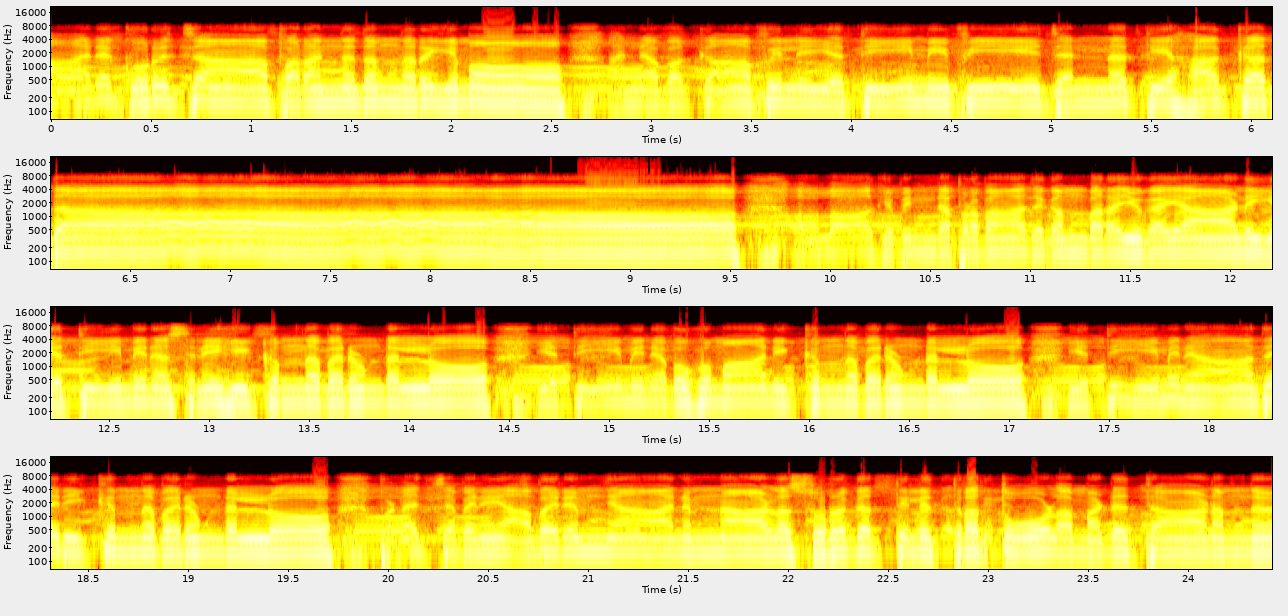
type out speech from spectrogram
ആരെ കുറിച്ചാ പറഞ്ഞതെന്നറിയുമോ? അനവകാഫിൽ യതീമി ഫീ ജന്നത്തി ഹകദാ. അള്ളാഹുവിന്റെ പ്രവാചകം പറയുകയാണ് യതീമിനെ സ്നേഹിക്കുന്നവരുണ്ടല്ലോ യതീമിനെ ബഹുമാനിക്കുന്നവരുണ്ടല്ലോ യതീമിനെ ആദരിക്കുന്നവരുണ്ടല്ലോ പടച്ചവനെ അവരും ഞാനും നാളെ സ്വർഗത്തിൽ ഇത്രത്തോളം അടുത്താണെന്ന്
